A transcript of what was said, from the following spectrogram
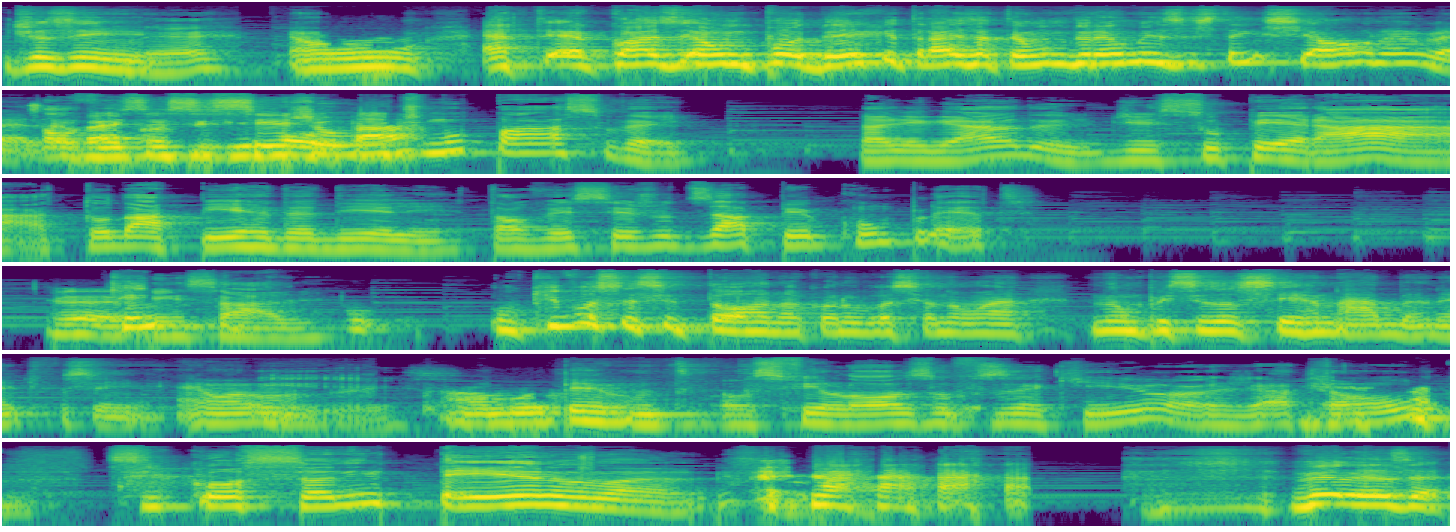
Tipo assim, né? é, um, é, é quase é um poder que traz até um drama existencial, né, velho? Talvez esse seja voltar? o último passo, velho. Tá ligado? De superar toda a perda dele. Talvez seja o desapego completo. É. Quem- Quem sabe? O que você se torna quando você não é, não precisa ser nada, né? Tipo assim, é uma, é uma boa pergunta. Os filósofos aqui, ó, já estão se coçando inteiro, mano. Beleza.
